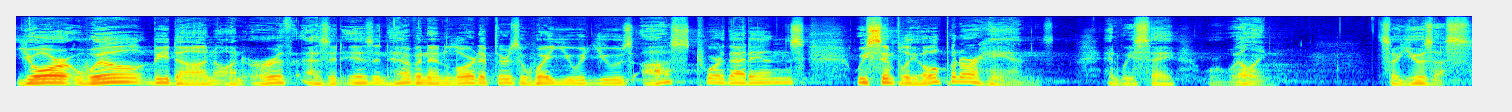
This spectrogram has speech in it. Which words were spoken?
Your will be done on earth as it is in heaven. And Lord, if there's a way you would use us toward that ends, we simply open our hands and we say, We're willing. So use us.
